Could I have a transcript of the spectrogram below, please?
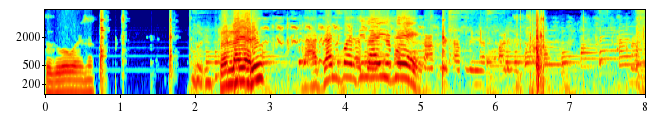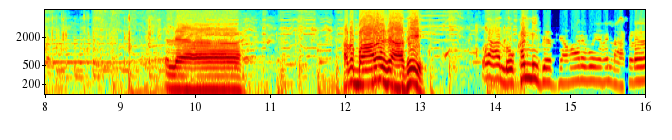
તો જોવો હોય ને. ટ્રેન લાવી આવ્યું રાધન પરથી લાવી છે. એટલે આ તો બાળ છે હાથી. પણ આ લોખંડની પેપ છે. અમારે કોઈ હવે લાકડા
